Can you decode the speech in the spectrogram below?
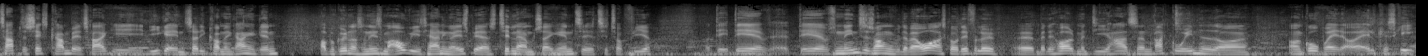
tabte seks kampe i træk i, i ligaen, så er de kommet i gang igen og begynder sådan ligesom at afvise Herning og Esbjergs tilnærmelse igen til, til top 4. Og det, det, det er sådan en sæson, vil der være overrasket over det forløb øh, med det hold, men de har altså en ret god enhed og, og en god bredde, og alt kan ske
